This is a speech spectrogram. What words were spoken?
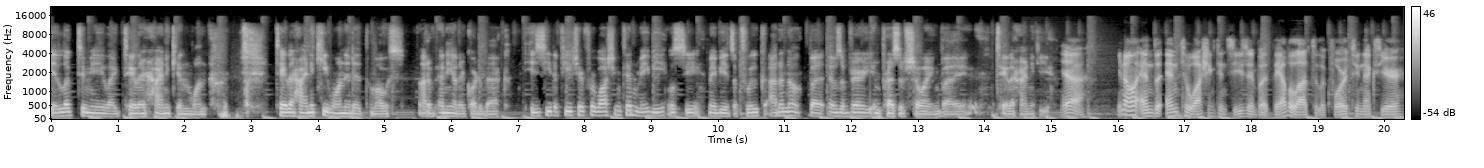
It looked to me like Taylor Heineken won. Taylor Heineke wanted it the most out of any other quarterback. Is he the future for Washington? Maybe. We'll see. Maybe it's a fluke. I don't know. But it was a very impressive showing by Taylor Heineke. Yeah. You know, end the end to Washington season, but they have a lot to look forward to next year.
